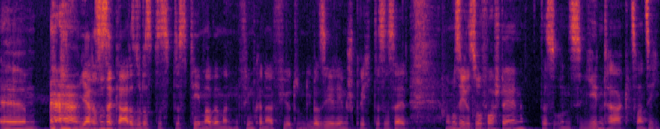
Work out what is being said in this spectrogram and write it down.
Ähm, ja, das ist halt gerade so das, das, das Thema, wenn man einen Filmkanal führt und über Serien spricht. Das ist halt, man muss sich das so vorstellen, dass uns jeden Tag 20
